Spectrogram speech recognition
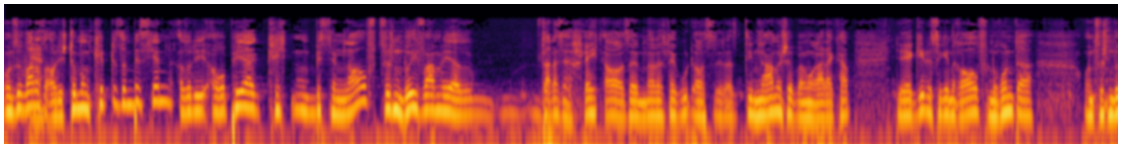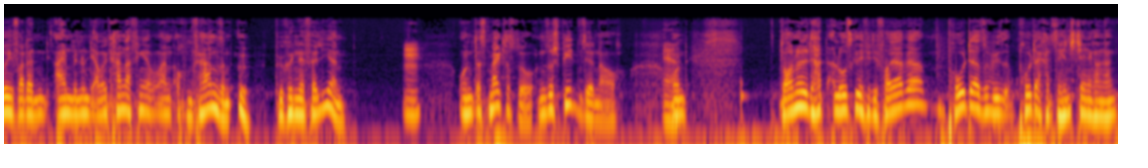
Und so war ja. das auch. Die Stimmung kippte so ein bisschen. Also die Europäer kriegten ein bisschen Lauf. Zwischendurch waren wir ja so, sah das ja schlecht aus, dann sah das ja gut aus. Das Dynamische beim Ryder Cup. Die Ergebnisse gehen rauf und runter. Und zwischendurch war dann Einblendung. Die Amerikaner fingen auch im Fernsehen, öh, wir können ja verlieren. Mhm. Und das merktest du. Und so spielten sie dann auch. Ja. Und Donald hat losgelegt für die Feuerwehr. Polter sowieso, Polter kannst du hinstellen, der kann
